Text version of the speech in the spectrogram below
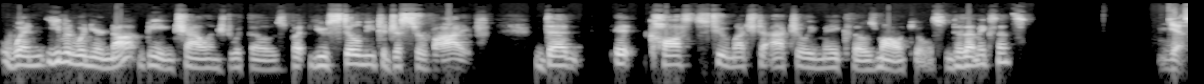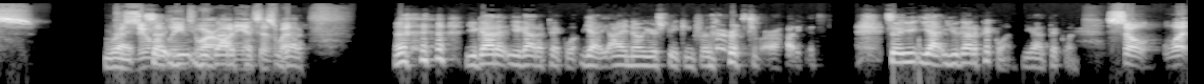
when even when you're not being challenged with those but you still need to just survive then it costs too much to actually make those molecules. Does that make sense? Yes. Right. Presumably so you, to you our audience pick, as well. You gotta you gotta pick one. Yeah i know you're speaking for the rest of our audience. So you, yeah, you got to pick one. You got to pick one. So what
